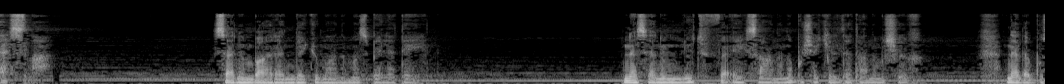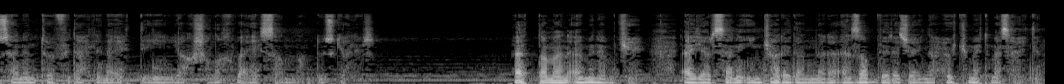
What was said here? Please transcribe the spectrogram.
Əsla. Sənin barəndə gümanımız belə deyil. Nə sənin lütf və ehsanını bu şəkildə tanımışıq, nə də bu sənin tövfid əhlinə etdiyin yaxşılıq və ehsandan düz gəlir. Hətta mən əminəm ki, əgər səni inkar edənlərə əzab verəcəyinə hökm etməsəydin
